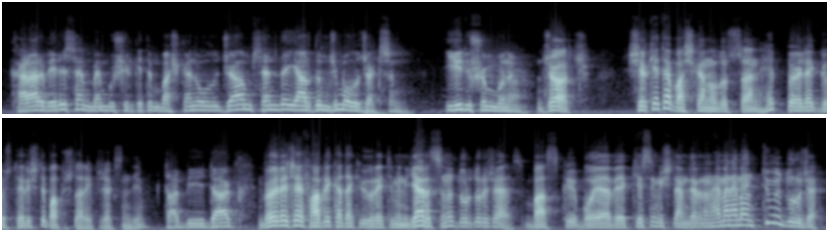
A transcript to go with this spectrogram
Karar verirsen ben bu şirketin başkanı olacağım. Sen de yardımcım olacaksın. İyi düşün bunu. George, Şirkete başkan olursan hep böyle gösterişli papuçlar yapacaksın değil mi? Tabii Doug. Böylece fabrikadaki üretimin yarısını durduracağız. Baskı, boya ve kesim işlemlerinin hemen hemen tümü duracak.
